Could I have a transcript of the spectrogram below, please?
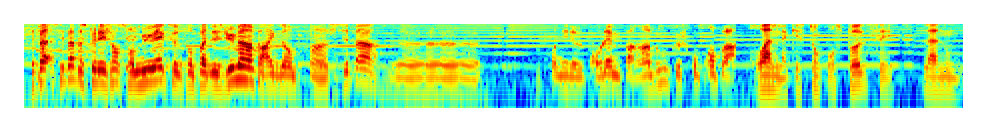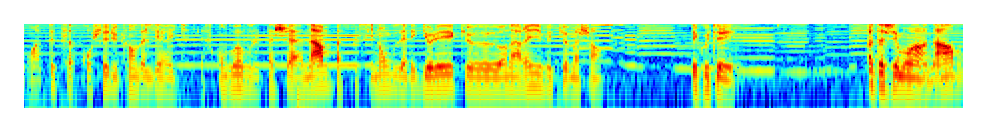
C'est pas, c'est pas parce que les gens sont muets que ce ne sont pas des humains, par exemple. Enfin, je sais pas. Euh, prenez le problème par un bout que je comprends pas. Juan, la question qu'on se pose, c'est là, nous, on va peut-être s'approcher du camp d'Alderic. Est-ce qu'on doit vous attacher à un arme parce que sinon vous allez gueuler qu'on arrive et que machin? Écoutez, attachez-moi à un arbre.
